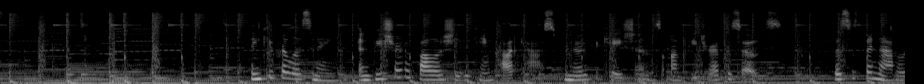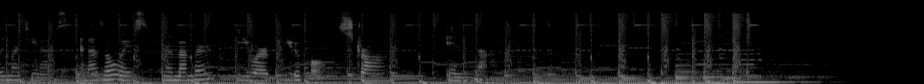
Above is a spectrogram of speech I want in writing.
Thank you for listening, and be sure to follow She the King podcast for notifications on future episodes. This has been Natalie Martinez, and as always, remember you are beautiful, strong, enough.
